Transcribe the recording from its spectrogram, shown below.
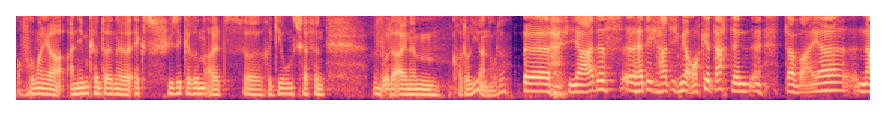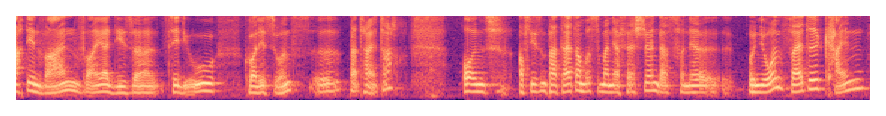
Obwohl man ja annehmen könnte, eine Ex-Physikerin als äh, Regierungschefin würde einem gratulieren, oder? Äh, ja, das äh, hätte ich, hatte ich mir auch gedacht, denn äh, da war ja nach den Wahlen war ja dieser CDU-Koalitionsparteitag. Und auf diesem Parteitag musste man ja feststellen, dass von der Unionsseite kein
